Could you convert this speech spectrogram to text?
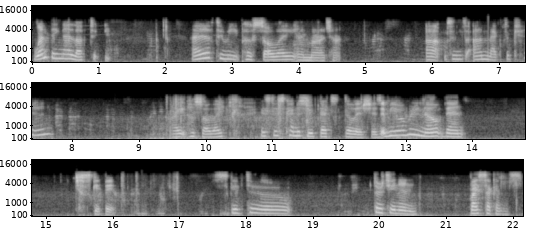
One thing I love to eat. I love to eat pozole and maruchan. Uh, since I'm Mexican, eat pozole. It's this kind of soup that's delicious. If you already know, then just skip it. Skip to 13 and 5 seconds.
